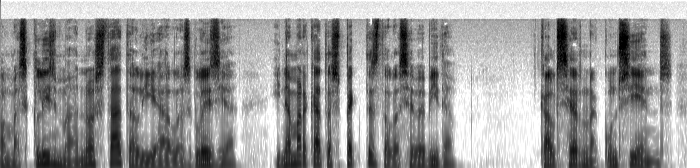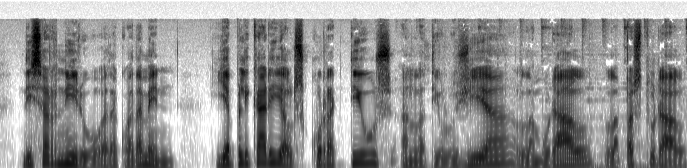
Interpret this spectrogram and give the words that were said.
El masclisme no ha estat aliè a l'Església i n'ha marcat aspectes de la seva vida. Cal ser-ne conscients, discernir-ho adequadament i aplicar-hi els correctius en la teologia, la moral, la pastoral,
